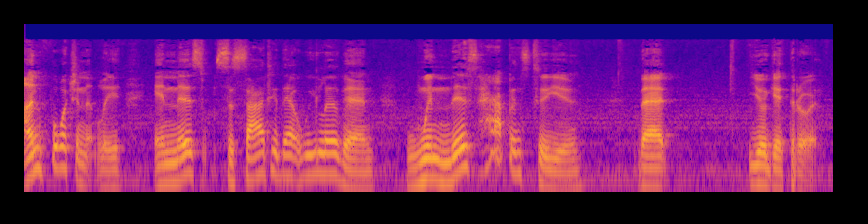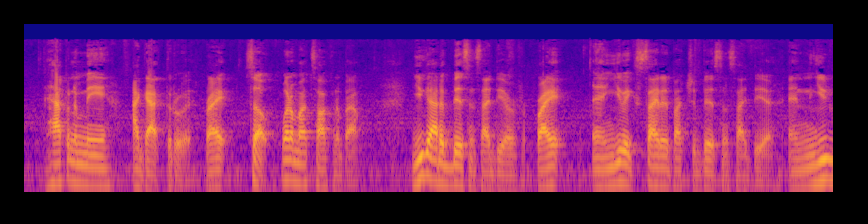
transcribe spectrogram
unfortunately, in this society that we live in, when this happens to you, that you'll get through it. Happened to me, I got through it, right? So, what am I talking about? You got a business idea, right? And you're excited about your business idea, and you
